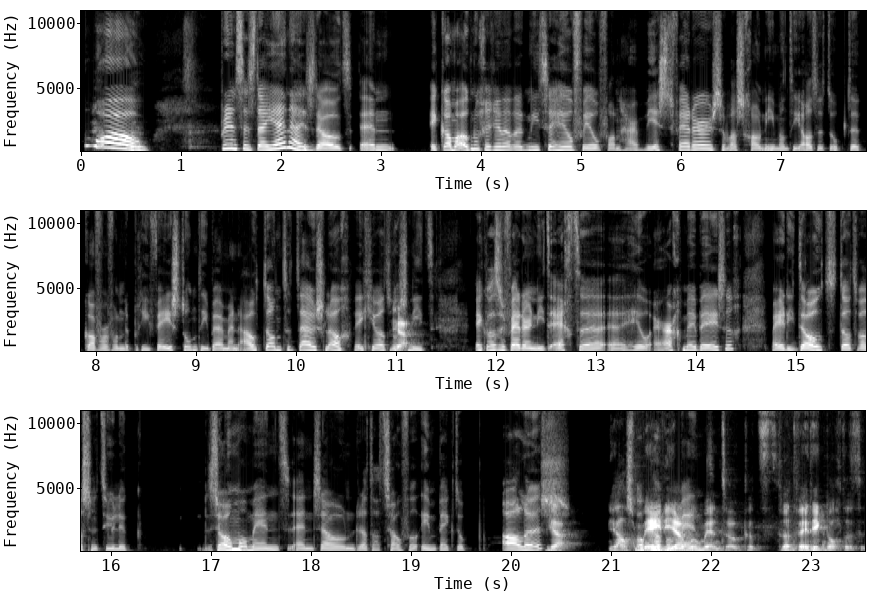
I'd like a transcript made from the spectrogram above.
wow, prinses Diana is dood. En ik kan me ook nog herinneren dat ik niet zo heel veel van haar wist verder. Ze was gewoon iemand die altijd op de cover van de privé stond, die bij mijn oud-tante thuis lag. Weet je wat? Was Ja. niet, ik was er verder niet echt uh, uh, heel erg mee bezig. Maar ja, die dood, dat was natuurlijk zo'n moment en zo, dat had zoveel impact op alles. Ja, ja als mediamoment ook. Dat, dat weet ik nog. Dat,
